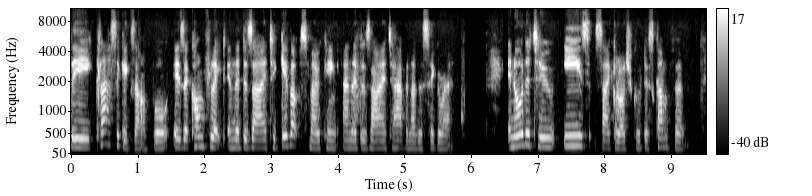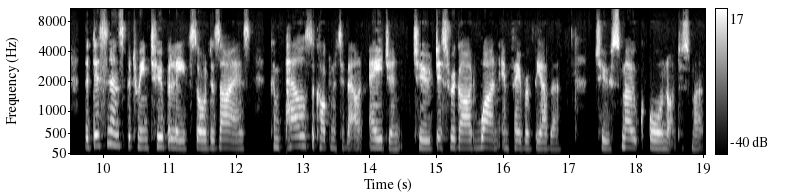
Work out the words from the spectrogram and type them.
The classic example is a conflict in the desire to give up smoking and the desire to have another cigarette. In order to ease psychological discomfort, the dissonance between two beliefs or desires compels the cognitive agent to disregard one in favor of the other, to smoke or not to smoke.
